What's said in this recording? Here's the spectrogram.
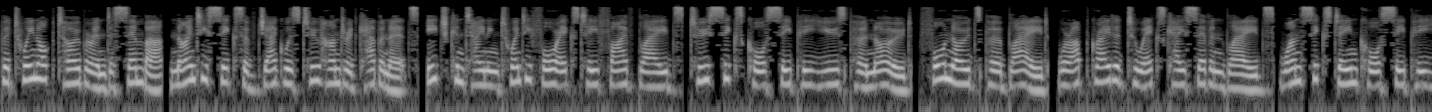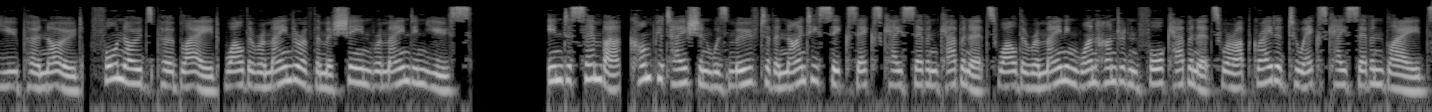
Between October and December, 96 of Jaguar's 200 cabinets, each containing 24 XT5 blades two 6-core CPUs per node, 4 nodes per blade, were upgraded to XK7 blades one 16-core CPU per node, 4 nodes per blade while the remainder of the machine remained in use. In December, computation was moved to the 96 XK7 cabinets while the remaining 104 cabinets were upgraded to XK7 blades.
